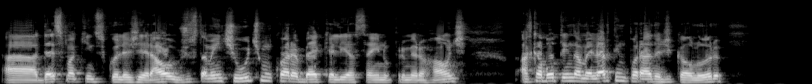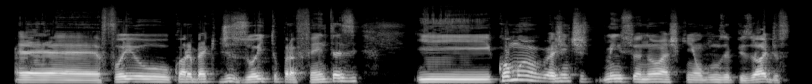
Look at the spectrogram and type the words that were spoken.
A 15 escolha geral, justamente o último quarterback ali a sair no primeiro round. Acabou tendo a melhor temporada de calouro, é, foi o quarterback 18 para fantasy. E como a gente mencionou, acho que em alguns episódios,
